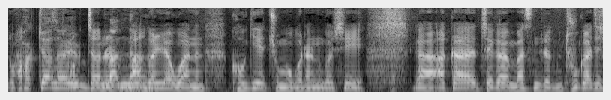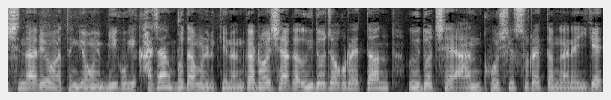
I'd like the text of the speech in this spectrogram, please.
확전을 확전을. 막으려고 하는 거기에 주목을 하는 것이 그러니까 아까 제가 말씀드렸던 두 가지 시나리오 같은 경우에 미국이 가장 부담을 느끼는 그러니까 러시아가 의도적으로 했던 의도치 않고 실수를 했던 간에 이게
